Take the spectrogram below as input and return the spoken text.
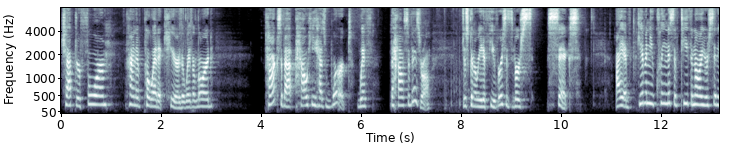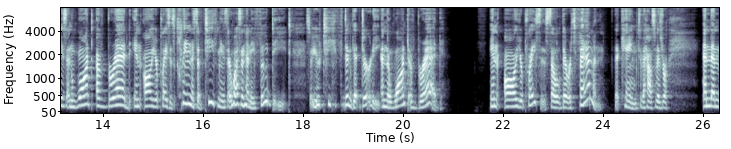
Chapter four, kind of poetic here, the way the Lord talks about how he has worked with the house of Israel. Just going to read a few verses. Verse 6 I have given you cleanness of teeth in all your cities and want of bread in all your places. Cleanness of teeth means there wasn't any food to eat, so your teeth didn't get dirty. And the want of bread in all your places. So there was famine that came to the house of Israel. And then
